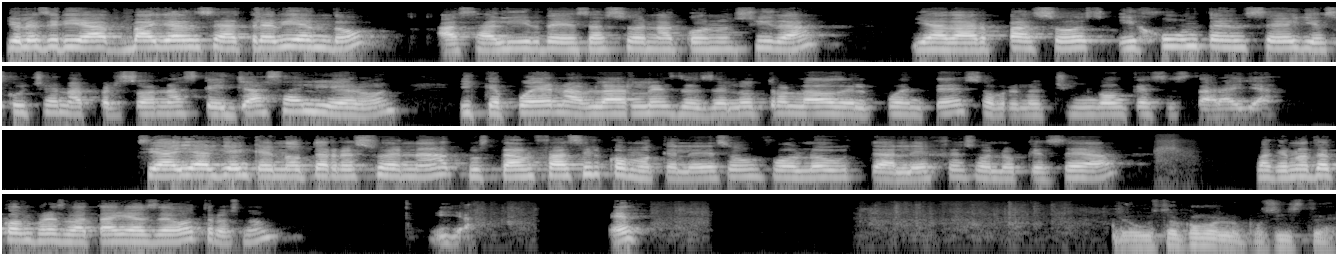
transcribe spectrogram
Yo les diría, váyanse atreviendo a salir de esa zona conocida y a dar pasos y júntense y escuchen a personas que ya salieron y que pueden hablarles desde el otro lado del puente sobre lo chingón que es estar allá. Si hay alguien que no te resuena, pues tan fácil como que le des un follow, te alejes o lo que sea, para que no te compres batallas de otros, ¿no? Y ya. ¿Eh? Me gustó cómo lo pusiste.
